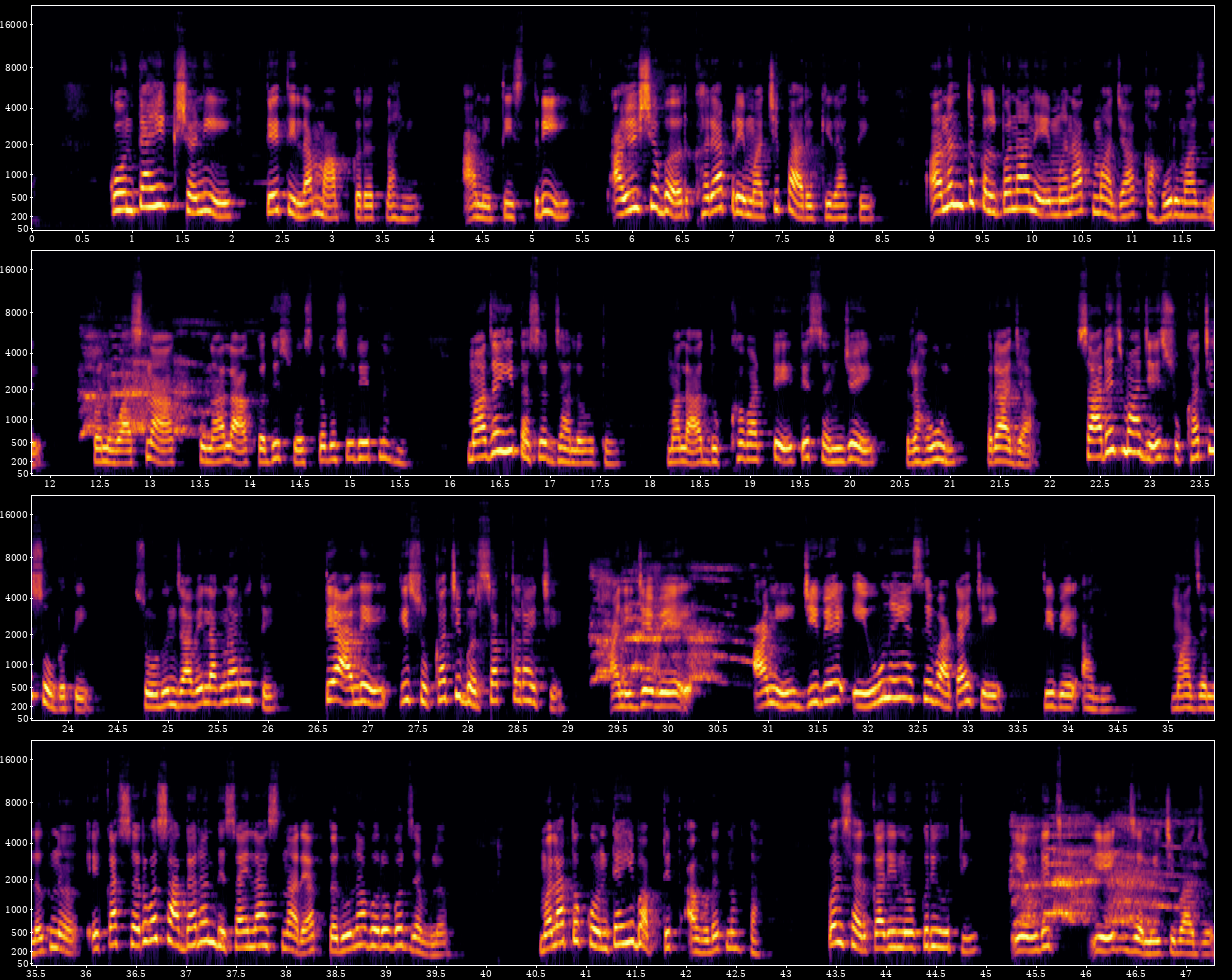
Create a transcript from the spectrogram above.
कोणत्याही क्षणी ते तिला माफ करत नाही आणि ती स्त्री आयुष्यभर खऱ्या प्रेमाची पारखी राहते. अनंत कल्पनाने मनात माझ्या काहूर माजले पण वासना कुणाला कधी स्वस्त बसू देत नाही. माझंही तसंच झालं होतं. मला दुःख वाटते ते संजय राहुल राजा सारेच माझे सुखाचे सोबते. सोडून जावे लागणार होते. ते आले की सुखाची बरसात करायचे. आणि जे वेळ आणि जी वेळ येऊ नये असे वाटायचे ती वेळ आली. माझं लग्न एका सर्वसाधारण दिसायला असणाऱ्या तरुणाबरोबर जमलं. मला तो कोणत्याही बाबतीत आवडत नव्हता. पण सरकारी नोकरी होती एवढीच एक जमेची बाजू.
